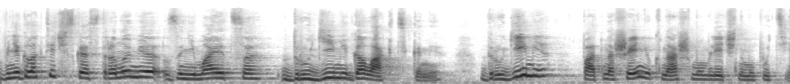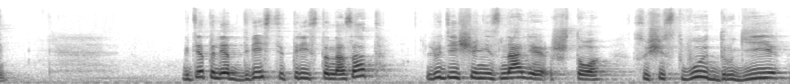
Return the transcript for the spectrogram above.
Внегалактическая астрономия занимается другими галактиками, другими по отношению к нашему Млечному Пути. Где-то лет 200-300 назад люди еще не знали, что существуют другие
